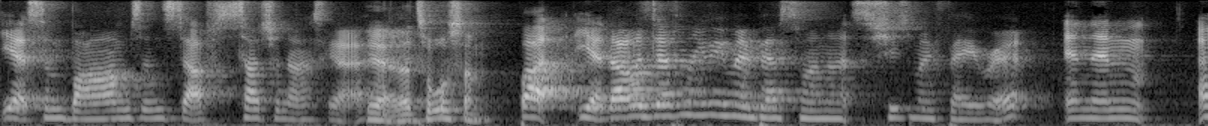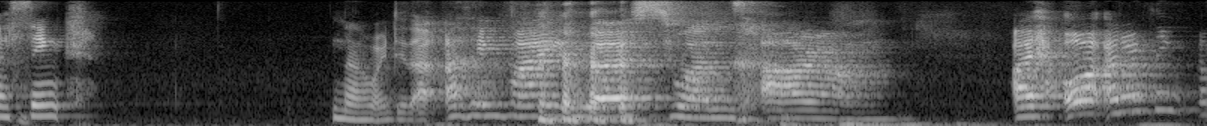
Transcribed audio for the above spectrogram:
yeah, some balms and stuff. Such a nice guy. Yeah, that's awesome. But yeah, that would definitely be my best one. That's she's my favorite. And then I think no, I won't do that. I think my worst ones are um I oh I don't think uh,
